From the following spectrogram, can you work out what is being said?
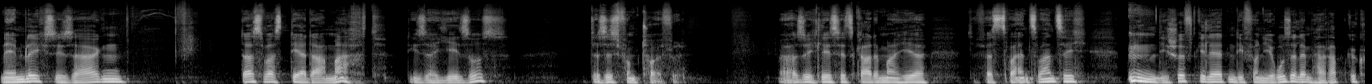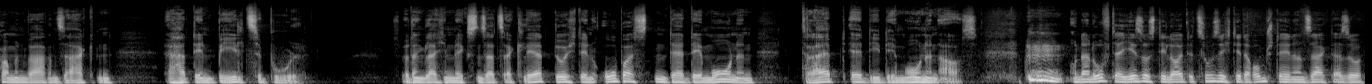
Nämlich, sie sagen, das, was der da macht, dieser Jesus, das ist vom Teufel. Also ich lese jetzt gerade mal hier Vers 22. Die Schriftgelehrten, die von Jerusalem herabgekommen waren, sagten, er hat den Beelzebul. Das wird dann gleich im nächsten Satz erklärt, durch den Obersten der Dämonen treibt er die Dämonen aus. Und dann ruft er Jesus die Leute zu sich, die da rumstehen und sagt, also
